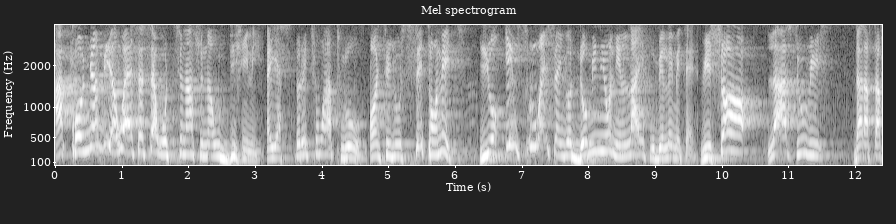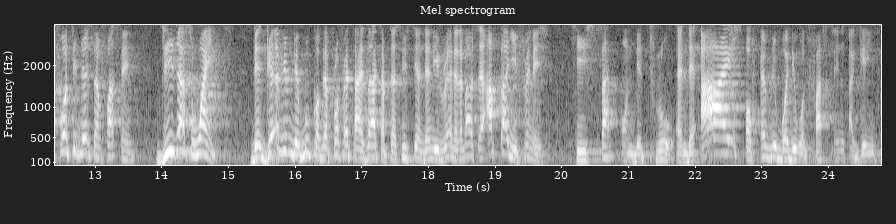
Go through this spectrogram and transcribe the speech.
Akonnwa bi a wɔɛsɛ sɛ wotena so na wodi hene. Ɛyɛ spiritual throne. Until you sit on it your influence and your dominion in life will be limited. We saw last two weeks that after 40 days and fasting jesus went they gave him the book of the prophet isaiah chapter 60 and then he read and the bible said after he finished he sat on the throne and the eyes of everybody was fasting against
